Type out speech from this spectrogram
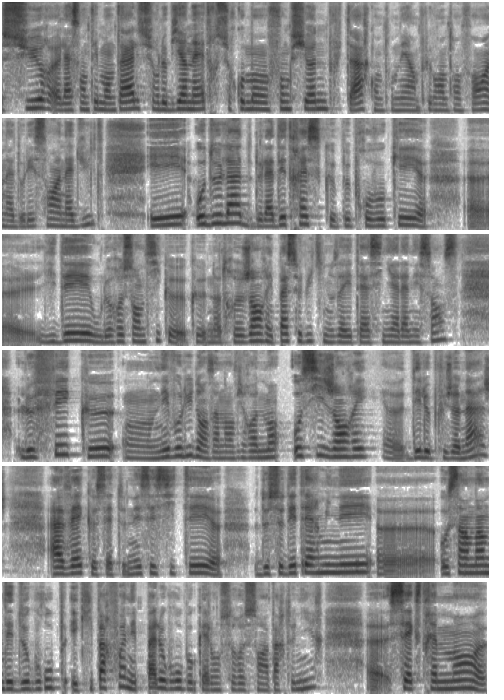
sur la santé mentale, sur le bien-être, sur comment on fonctionne plus tard quand on est un plus grand enfant, un adolescent, un adulte. Et au-delà de la détresse que peut provoquer euh, l'idée ou le ressenti que, que notre genre est pas celui qui nous a été assigné à la naissance, le fait que on évolue dans un environnement aussi genré euh, dès le plus jeune âge, avec cette nécessité euh, de se déterminer euh, au sein d'un des deux groupes et qui parfois n'est pas le groupe auquel on se ressent appartenir, euh, c'est extrêmement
